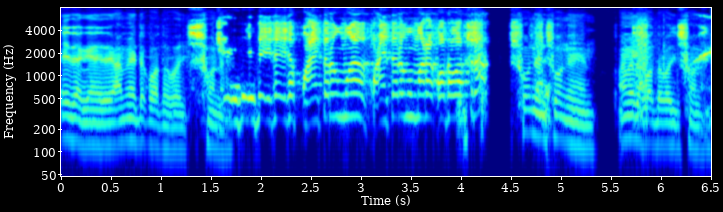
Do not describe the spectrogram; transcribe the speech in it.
এই দেখেন আমি একটা কথা বলছি শোনেন। এটা- এটা- এটা পাঁচতারু মারা কথাবার্তা? শোনেন শোনেন আমি একটা কথা বলছি শোনেন।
